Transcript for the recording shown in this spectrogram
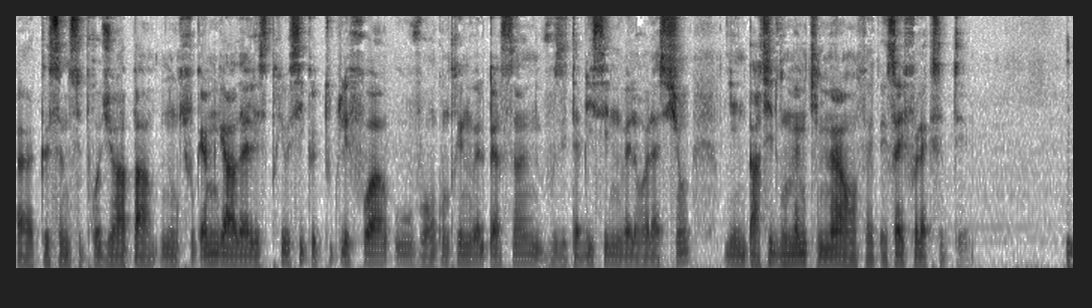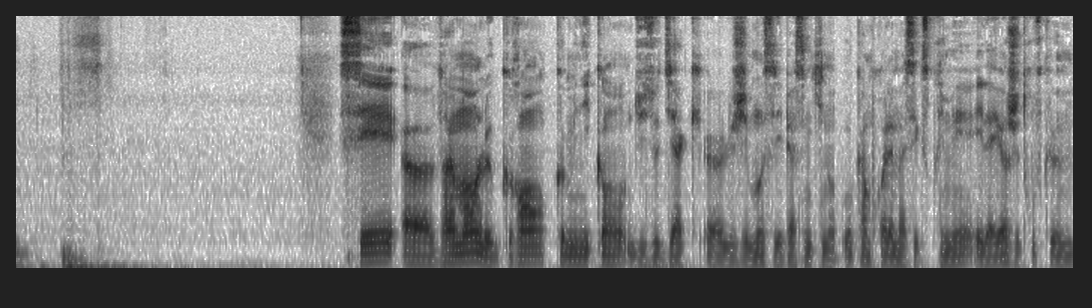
euh, que ça ne se produira pas. Donc il faut quand même garder à l'esprit aussi que toutes les fois où vous rencontrez une nouvelle personne, vous établissez une nouvelle relation, il y a une partie de vous-même qui meurt en fait, et ça il faut l'accepter. C'est euh, vraiment le grand communicant du zodiaque. Euh, le Gémeaux, c'est les personnes qui n'ont aucun problème à s'exprimer. Et d'ailleurs, je trouve que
